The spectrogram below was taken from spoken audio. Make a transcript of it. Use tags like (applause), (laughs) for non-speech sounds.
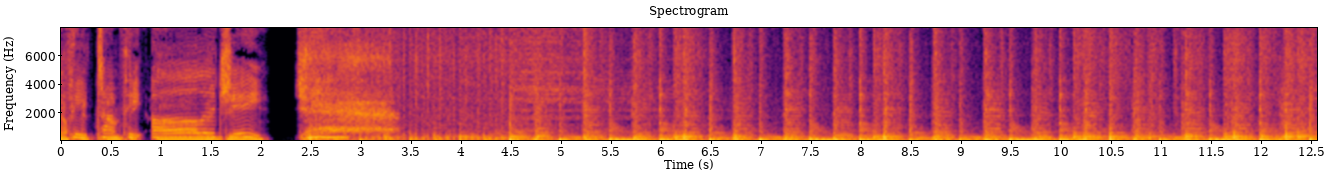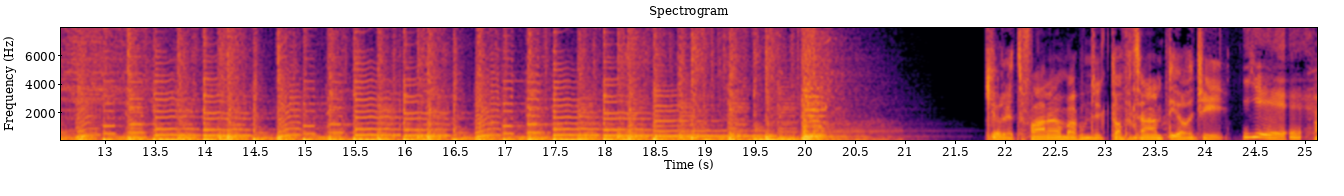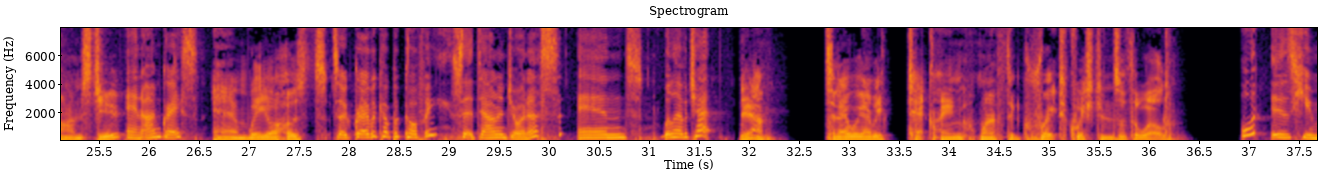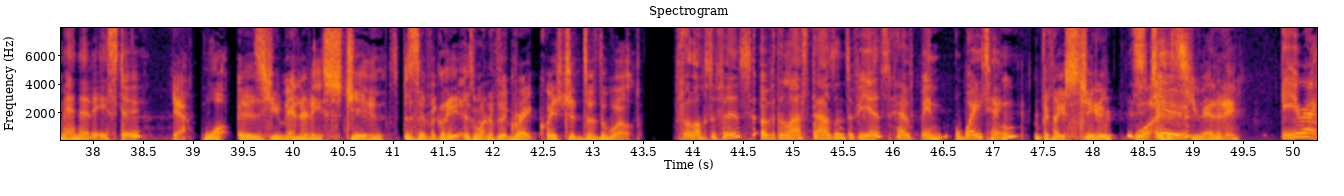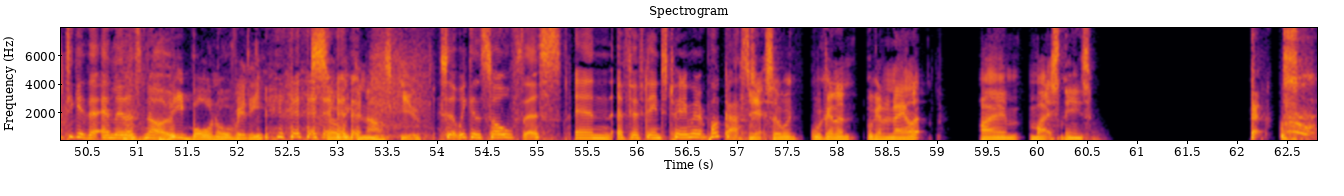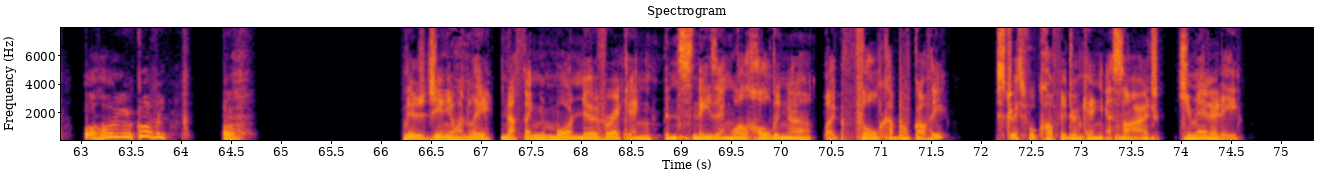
Coffee Time Theology. Yeah. Kia ora, Tefano, and welcome to Coffee Time Theology. Yeah. I'm Stu, And I'm Grace. and we're your hosts. So grab a cup of coffee, sit down and join us, and we'll have a chat. Yeah. Today we're going to be tackling one of the great questions of the world. What is humanity, Stu? Yeah. What is humanity? Stu, specifically, is one of the great questions of the world. Philosophers over the last thousands of years have been waiting. Be like, Stu, what is Stu. humanity? Get your act together and let us know Be born already, so we can ask you. (laughs) so that we can solve this in a 15 to 20 minute podcast. Yeah, so we're, we're gonna we're gonna nail it. I might sneeze. (coughs) oh, your coffee. Oh. There's genuinely nothing more nerve wracking than sneezing while holding a like full cup of coffee. Stressful coffee drinking aside, humanity.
